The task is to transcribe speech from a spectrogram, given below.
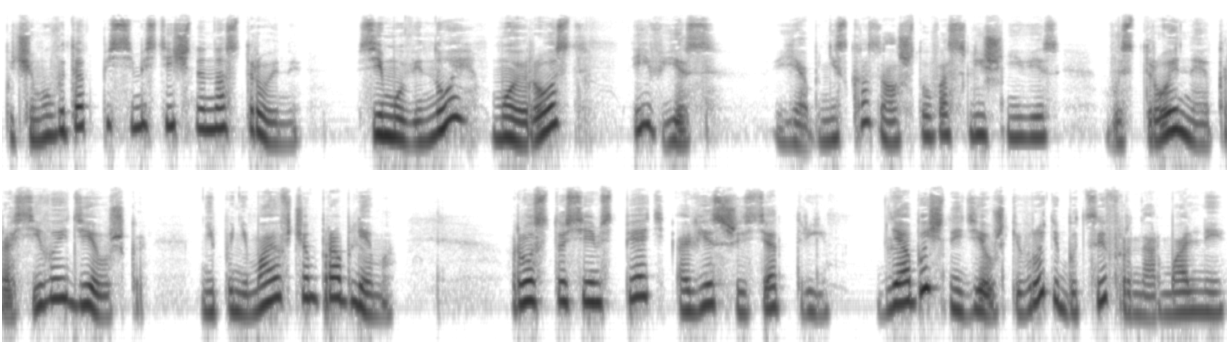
Почему вы так пессимистично настроены? Всему виной мой рост и вес. Я бы не сказал, что у вас лишний вес. Вы стройная, красивая девушка. Не понимаю, в чем проблема. Рост 175, а вес 63. Для обычной девушки вроде бы цифры нормальные,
